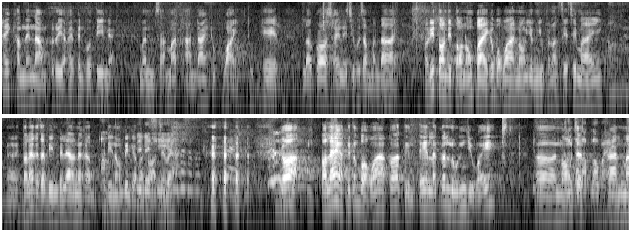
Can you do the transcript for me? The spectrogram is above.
ให้คำแนะนำคือเราอยากให้เป็นโปรตีนเนี่ยมันสามารถทานได้ทุกวัยทุกเพศ แล้วก็ใช้ในชีวิตประจำวันได้คราวนี้ตอนติดต่อน้องไปก็บอกว่าน้องยังอยู่ฝรั่งเศสใช่ไหมเอ่อตอนแรกก็จะบินไปแล้วนะครับพอดีน้องบินกลับมาก่อนใช่ไหม ก็ตอนแรกอะคือต้องบอกว่าก็ตื่นเต้นแล้วก็ลุ้นอยู่ว่าเอ๊ะเอ่อน้องจะเขาจะรับเราไหมทานไหม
